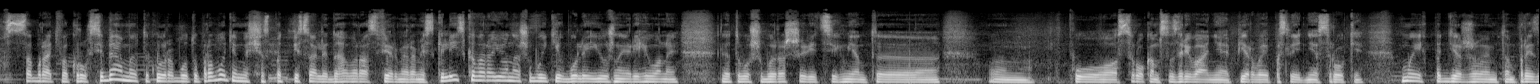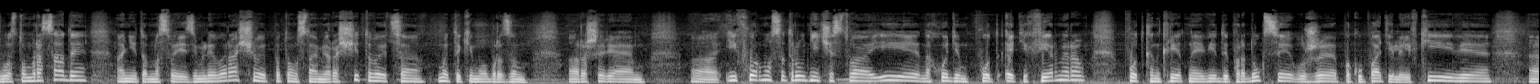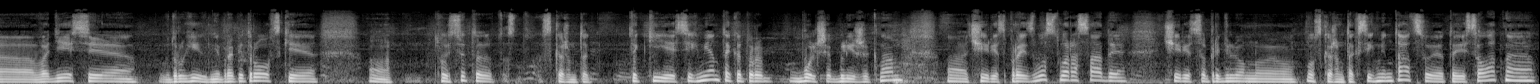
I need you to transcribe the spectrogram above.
собрать вокруг себя. Мы такую работу проводим. Мы сейчас подписали договора с фермерами с Килийского района, чтобы уйти в более южные регионы, для того, чтобы расширить сегмент э, м, по срокам созревания, первые и последние сроки. Мы их поддерживаем там производством рассады, они там на своей земле выращивают, потом с нами рассчитывается. Мы таким образом э, расширяем э, и форму сотрудничества, и находим под этих фермеров, под конкретные виды продукции уже покупателей в Киеве, э, в Одессе, в других, в Днепропетровске. То есть это, скажем так, такие сегменты, которые больше ближе к нам а, через производство рассады, через определенную, ну, скажем так, сегментацию. Это и салатная,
